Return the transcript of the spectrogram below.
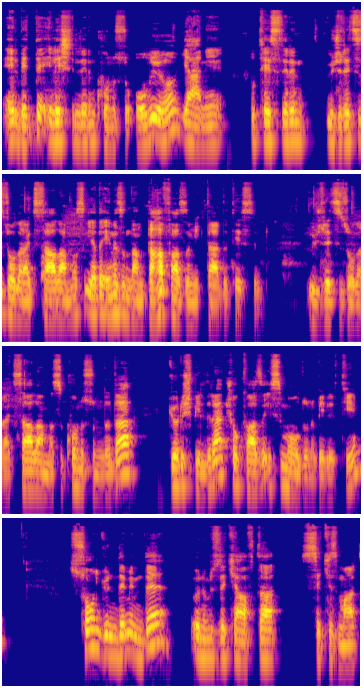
elbette eleştirilerin konusu oluyor. Yani bu testlerin ücretsiz olarak sağlanması ya da en azından daha fazla miktarda testin ücretsiz olarak sağlanması konusunda da görüş bildiren çok fazla isim olduğunu belirteyim. Son gündemim de önümüzdeki hafta 8 Mart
